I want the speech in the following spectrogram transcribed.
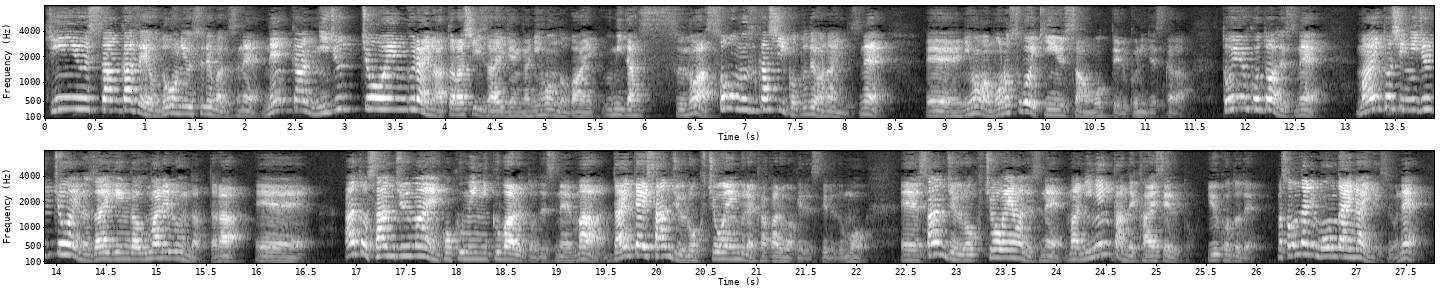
金融資産課税を導入すればですね、年間20兆円ぐらいの新しい財源が日本の場合生み出すのはそう難しいことではないんですね。えー、日本はものすごい金融資産を持っている国ですから。ということはですね、毎年20兆円の財源が生まれるんだったら、えー、あと30万円国民に配るとですね、まあ、大体36兆円ぐらいかかるわけですけれども、えー、36兆円はですね、まあ2年間で返せるということで、まあそんなに問題ないですよね。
